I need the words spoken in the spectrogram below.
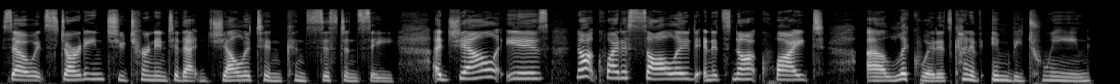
So it's starting to turn into that gelatin consistency. A gel is not quite a solid and it's not quite a liquid, it's kind of in between.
